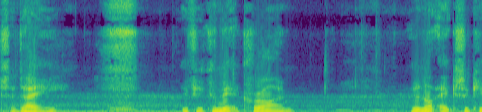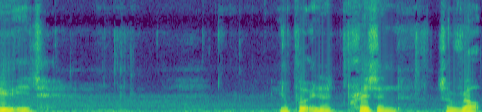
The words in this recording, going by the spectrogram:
Today if you commit a crime, you're not executed. You're put in a prison to rot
